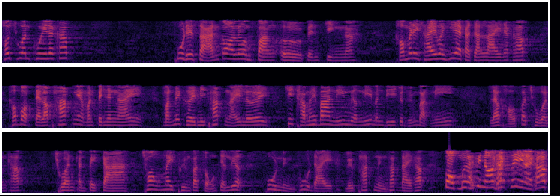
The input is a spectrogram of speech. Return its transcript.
เขาชวนคุยเลยครับ ผู้โดยสารก็เริ่มฟังเออ เป็นจริงนะเขาไม่ได้ใช้ว่าเฮี้ยกับจันไรนะครับเขาบอกแต่ละพักเนี่ยมันเป็นยังไง มันไม่เคยมีพักไหนเลย ที่ทำให้บ้านนี้เมืองนี้มันดีจนถึงบัดนี้ แล้วเขาก็ชวนครับ ชวนกันไปกา ช่องไม่พึงประสงค์จะเลือกผู้หนึ่งผู้ใด หรือพักหนึ่งพักใดครับปรบมือให้พี่น้องแท็กซี่หน่อยครับ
